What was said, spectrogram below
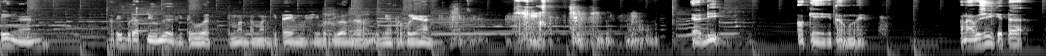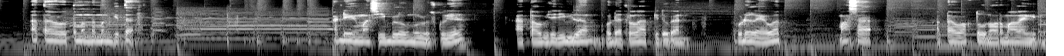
ringan, tapi berat juga gitu buat teman-teman kita yang masih berjuang dalam dunia perkuliahan. Jadi, oke kita mulai. Kenapa sih kita atau teman-teman kita ada yang masih belum lulus kuliah atau bisa dibilang udah telat gitu kan udah lewat masa atau waktu normalnya gitu.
